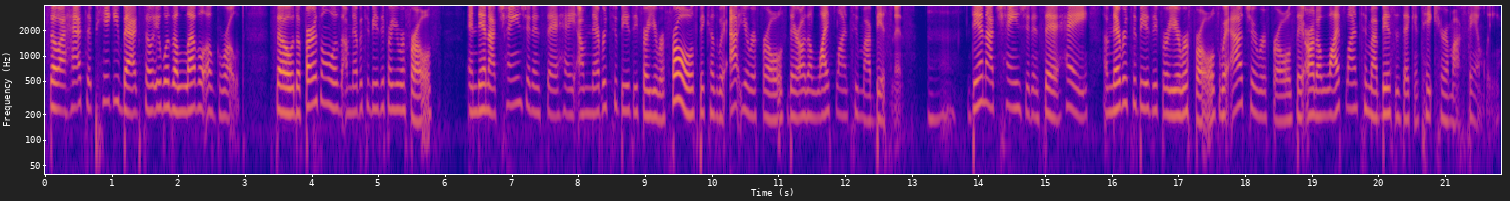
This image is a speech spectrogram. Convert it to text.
So I had to piggyback. So it was a level of growth. So the first one was I'm never too busy for your referrals. And then I changed it and said, hey, I'm never too busy for your referrals because without your referrals, they are the lifeline to my business. Mm-hmm. Then I changed it and said, hey, I'm never too busy for your referrals. Without your referrals, they are the lifeline to my business that can take care of my family.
